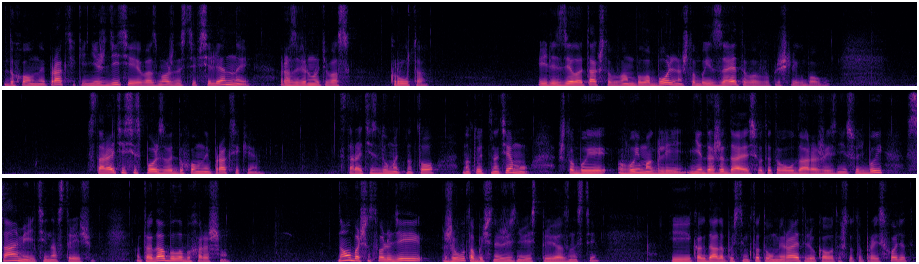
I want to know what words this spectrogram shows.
духовные практики, не ждите возможности Вселенной развернуть вас круто или сделать так, чтобы вам было больно, чтобы из-за этого вы пришли к Богу. Старайтесь использовать духовные практики, старайтесь думать на то, на, ту, на тему, чтобы вы могли, не дожидаясь вот этого удара жизни и судьбы, сами идти навстречу. Вот тогда было бы хорошо. Но большинство людей живут обычной жизнью, есть привязанности. И когда, допустим, кто-то умирает или у кого-то что-то происходит,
